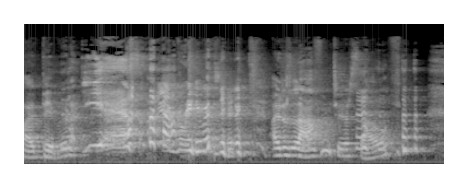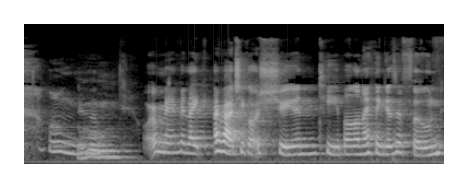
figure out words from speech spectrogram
five people. You're like, yes, I agree with you. I just laughing to yourself. Oh no. Mm. Or maybe like I've actually got a shoe and table and I think it's a phone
